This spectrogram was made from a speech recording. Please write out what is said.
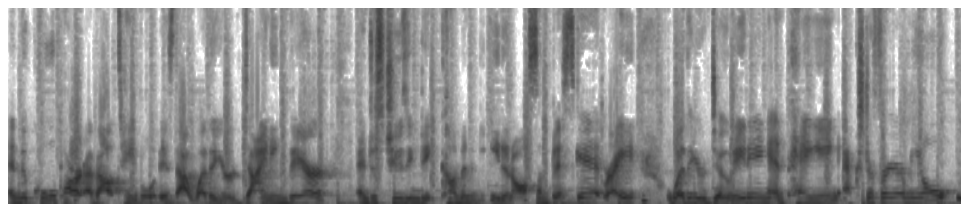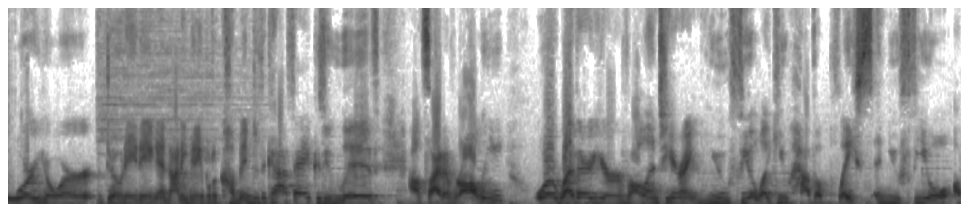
and the cool part about Table is that whether you're dining there and just choosing to come and eat an awesome biscuit, right? Whether you're donating and paying extra for your meal, or you're donating and not even able to come into the cafe because you live outside of Raleigh, or whether you're volunteering, you feel like you have a place and you feel a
